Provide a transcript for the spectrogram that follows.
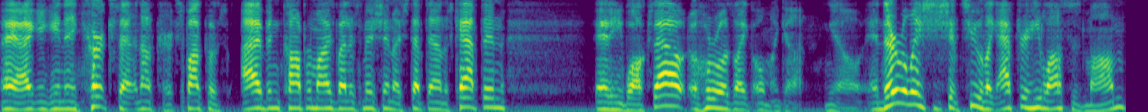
Hey, I, and Kirk said, not Kirk, Spock goes, I've been compromised by this mission. I stepped down as captain. And he walks out. Uhura's like, oh my God, you know, and their relationship too, like after he lost his mom,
